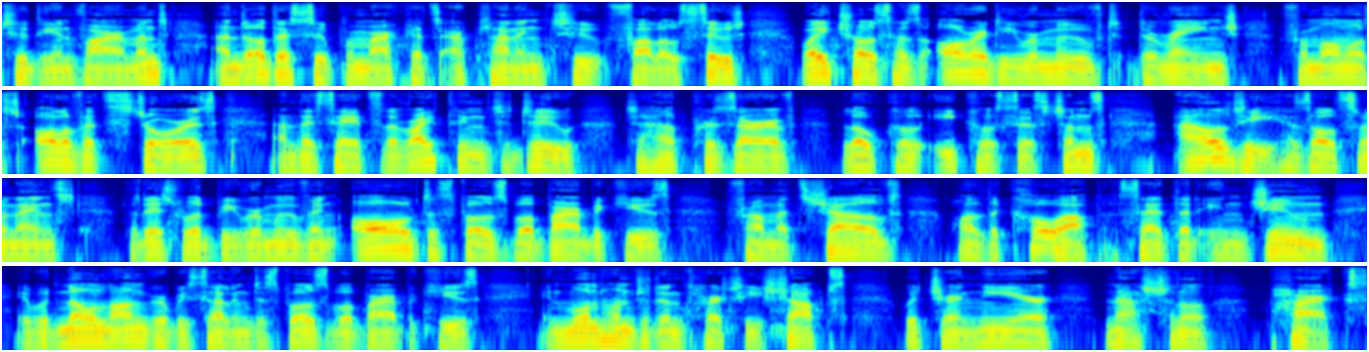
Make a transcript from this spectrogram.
to the environment, and other supermarkets are planning to follow suit. Waitrose has already removed the range from almost all of its stores, and they say it's the right thing to do to help preserve local ecosystems. Aldi has also announced that it would be removing all disposable barbecues from its shelves, while the co op said that in June it would no longer be selling disposable barbecues in 130 shops which are near national parks.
